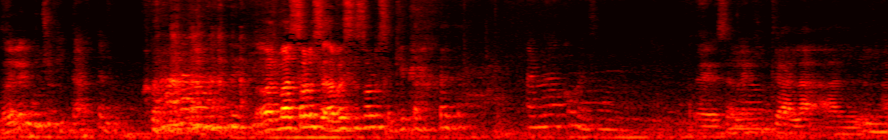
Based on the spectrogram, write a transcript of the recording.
duele mucho quitártelo. No, además, solo se- a veces solo se quita. A mí me da comezón. Es alérgica a la, al, a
